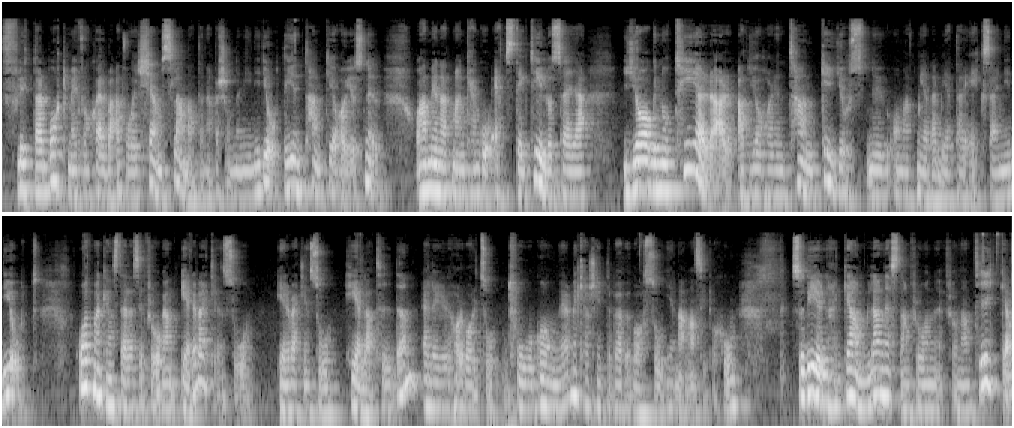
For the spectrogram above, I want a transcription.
flyttar bort mig från själva att vara i känslan att den här personen är en idiot. Det är ju en tanke jag har just nu. Och han menar att man kan gå ett steg till och säga jag noterar att jag har en tanke just nu om att medarbetare X är en idiot. Och att man kan ställa sig frågan, är det verkligen så? Är det verkligen så hela tiden? Eller har det varit så två gånger men kanske inte behöver vara så i en annan situation? Så det är ju den här gamla nästan från, från antiken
